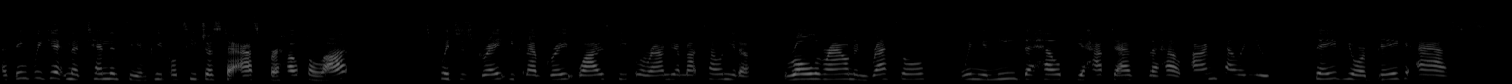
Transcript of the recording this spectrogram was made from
I think we get in a tendency, and people teach us to ask for help a lot, which is great. You can have great, wise people around you. I'm not telling you to roll around and wrestle. When you need the help, you have to ask for the help. I'm telling you, save your big asks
